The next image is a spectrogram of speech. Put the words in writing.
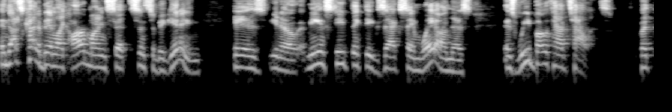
And that's kind of been like our mindset since the beginning. Is you know, me and Steve think the exact same way on this. Is we both have talents, but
